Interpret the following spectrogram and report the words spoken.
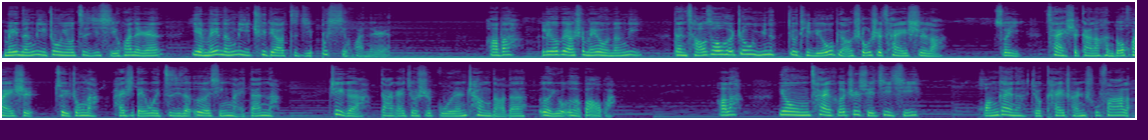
没能力重用自己喜欢的人，也没能力去掉自己不喜欢的人。好吧，刘表是没有能力。但曹操和周瑜呢，就替刘表收拾蔡氏了，所以蔡氏干了很多坏事，最终呢，还是得为自己的恶行买单呐。这个啊，大概就是古人倡导的恶有恶报吧。好了，用蔡和之血祭旗，黄盖呢就开船出发了。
